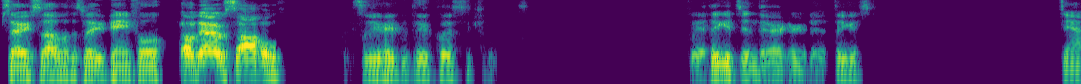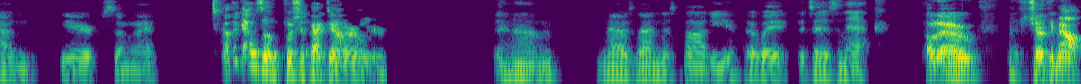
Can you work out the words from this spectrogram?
sorry, Sobble, this might be painful. Oh no, Sobble. So you heard to do close to. Yeah, I think it's in there. I heard it. I think it's down here somewhere. I think I was able to push it back down earlier. Um, no, it's not in his body. Oh wait, it's in his neck. Oh no, Have to choke him out.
